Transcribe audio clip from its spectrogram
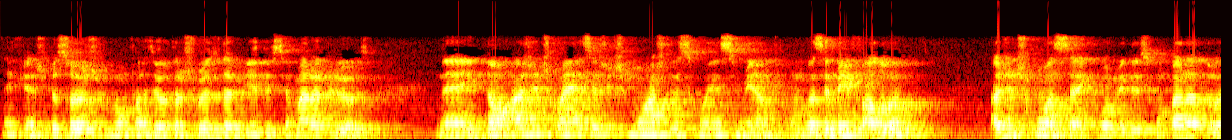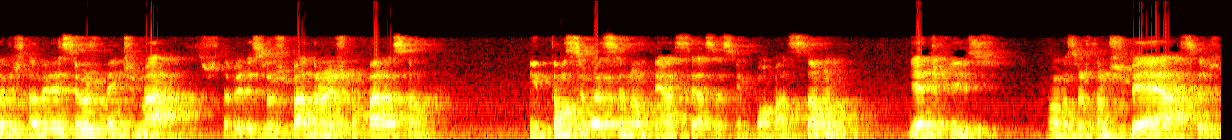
enfim, as pessoas vão fazer outras coisas da vida e isso é maravilhoso. Né? Então, a gente conhece e a gente mostra esse conhecimento. Como você bem falou, a gente consegue, por meio desse comparador, estabelecer os benchmarks, estabelecer os padrões de comparação. Então, se você não tem acesso a essa informação, e é difícil. Informações estão dispersas.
